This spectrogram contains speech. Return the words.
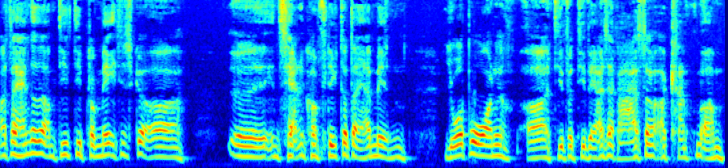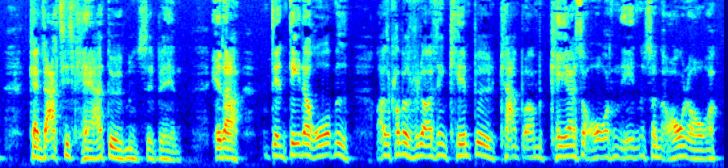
Og så handler det om de diplomatiske og øh, interne konflikter, der er mellem jordboerne og de for diverse raser og kampen om galaktisk herredømme simpelthen. Eller den del af rummet. Og så kommer der selvfølgelig også en kæmpe kamp om kaos og orden ind sådan ovenover.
